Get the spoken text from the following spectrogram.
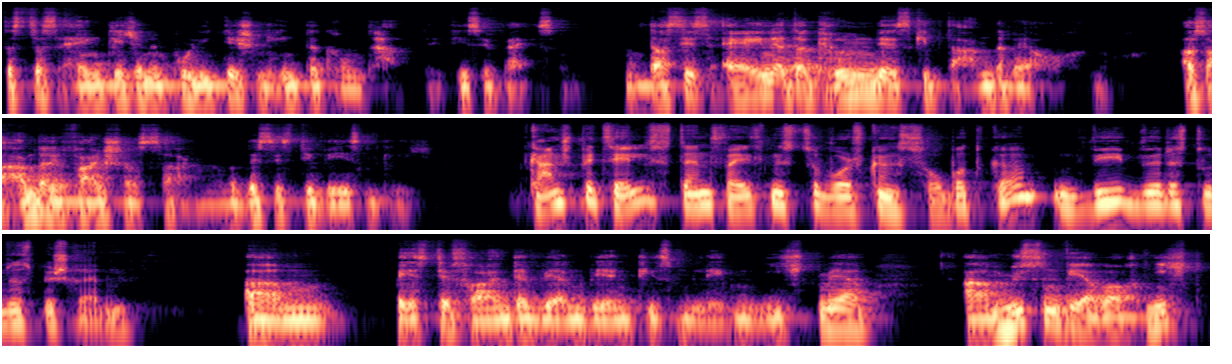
dass das eigentlich einen politischen Hintergrund hatte, diese Weisung. Das ist einer der Gründe, es gibt andere auch noch. Also andere Falschaussagen, aber das ist die wesentliche. Ganz speziell ist dein Verhältnis zu Wolfgang Sobotka. Wie würdest du das beschreiben? Ähm, beste Freunde werden wir in diesem Leben nicht mehr, äh, müssen wir aber auch nicht.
